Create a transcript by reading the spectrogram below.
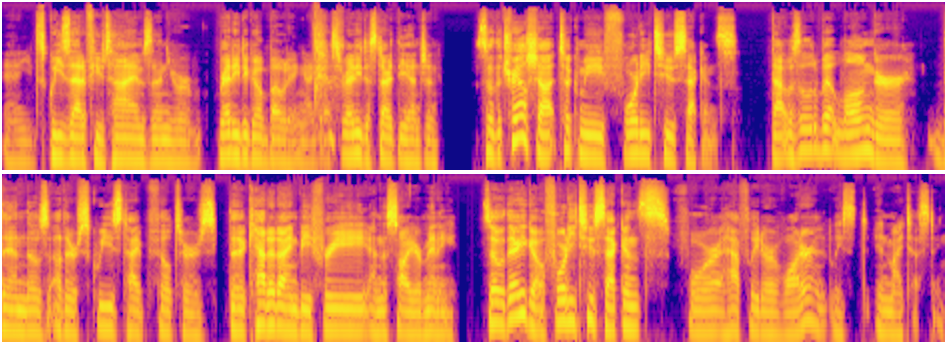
And you'd squeeze that a few times, and then you were ready to go boating, I guess, ready to start the engine. So the trail shot took me 42 seconds. That was a little bit longer than those other squeeze type filters, the Katadyn Be Free and the Sawyer Mini. So there you go, 42 seconds for a half liter of water, at least in my testing.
